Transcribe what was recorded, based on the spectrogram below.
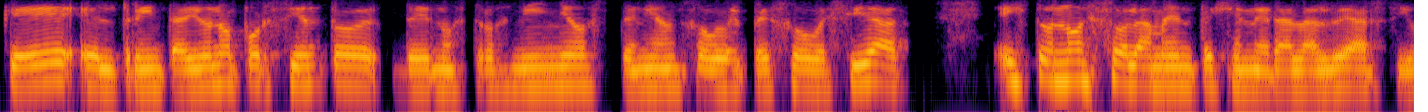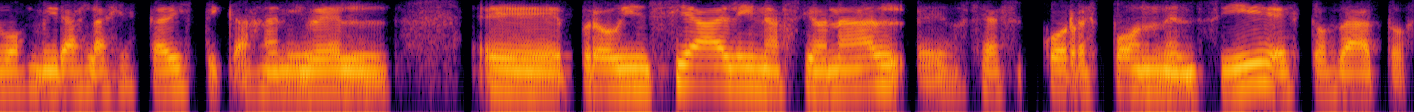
que el 31% de nuestros niños tenían sobrepeso obesidad. Esto no es solamente general alvear, si vos miras las estadísticas a nivel eh, provincial y nacional, eh, o sea, corresponden, ¿sí? Estos datos.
